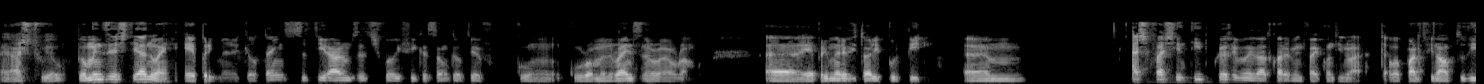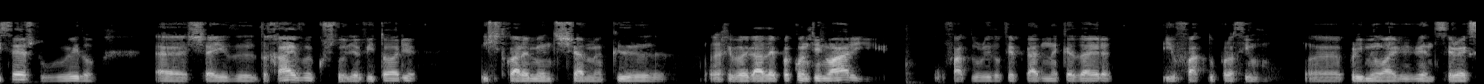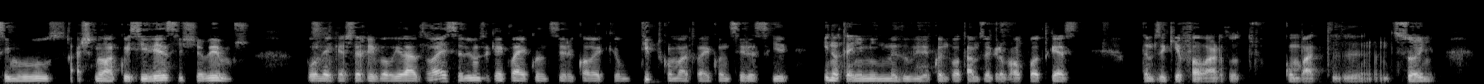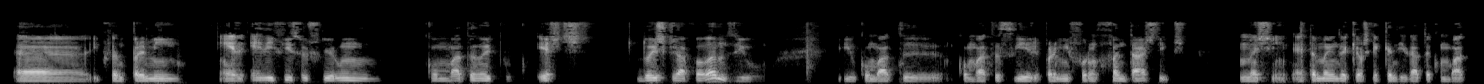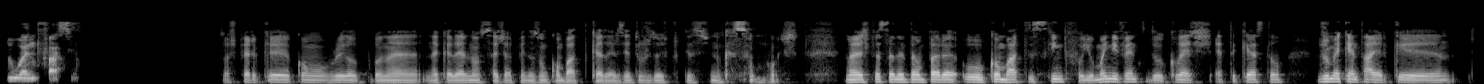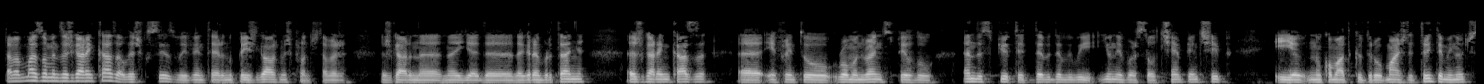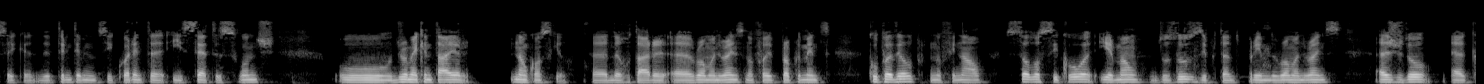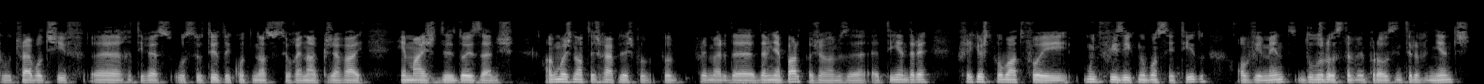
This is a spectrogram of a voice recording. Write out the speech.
Uh, acho eu. Pelo menos este ano é. É a primeira que ele tem, se tirarmos a desqualificação que ele teve com, com o Roman Reigns na Royal Rumble. Uh, é a primeira vitória por pin. Um, acho que faz sentido porque a rivalidade claramente vai continuar. Aquela parte final que tu disseste, o Riddle uh, cheio de, de raiva, custou-lhe a vitória. Isto claramente chama que a rivalidade é para continuar e o facto do Riddle ter pegado na cadeira e o facto do próximo uh, Premium Live Event ser Extreme Rules, acho que não há coincidências, sabemos onde é que esta rivalidade vai, sabemos o que é que vai acontecer, qual é que é o tipo de combate vai acontecer a seguir e não tenho a mínima dúvida quando voltarmos a gravar o podcast, estamos aqui a falar de outro combate de, de sonho uh, e portanto para mim é, é difícil escolher um combate à noite porque estes dois que já falamos e o, e o combate, combate a seguir para mim foram fantásticos, mas sim, é também um daqueles que é candidato a combate do ano fácil. Só espero que, como o Riddle pegou na, na cadeira, não seja apenas um combate de cadeiras entre os dois, porque esses nunca são bons. Mas passando então para o combate seguinte, foi o main event do Clash at the Castle. Drew McIntyre, que estava mais ou menos a jogar em casa, aliás, escocês, o evento era no País de Gales, mas pronto, estava a jogar na, na ilha da, da Grã-Bretanha, a jogar em casa, uh, enfrentou Roman Reigns pelo Undisputed WWE Universal Championship e no combate que durou mais de 30 minutos, cerca de 30 minutos e 47 segundos, o Drew McIntyre não conseguiu uh, derrotar uh, Roman Reigns, não foi propriamente culpa dele, porque no final Solo Sikoa, irmão dos Usos e portanto primo de Roman Reigns, ajudou a que o Tribal Chief uh, retivesse o seu título e continuasse o seu reinado, que já vai em mais de dois anos. Algumas notas rápidas primeiro da, da, minha parte, depois já vamos a, a ti, André. Creio que este combate foi muito físico no bom sentido, obviamente, doloroso também para os intervenientes.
